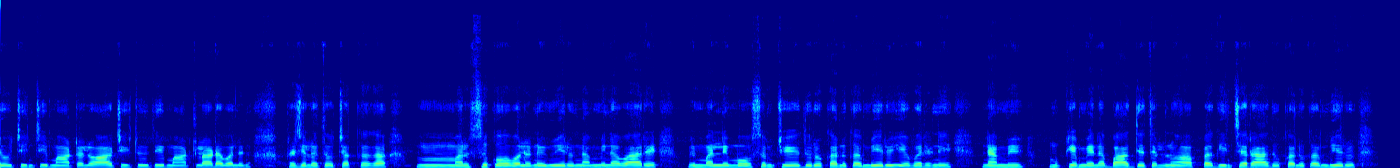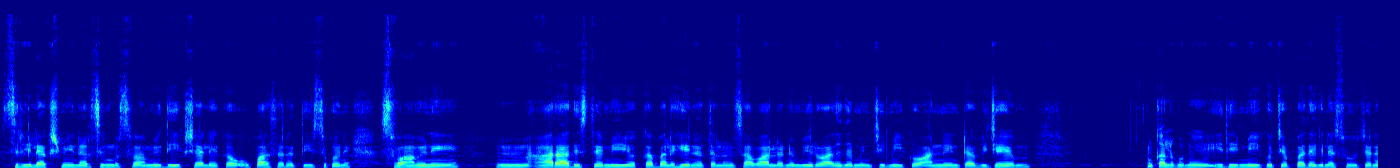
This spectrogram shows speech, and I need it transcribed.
యోచించి మాటలు ఆచితూచి మాట్లాడవలను. ప్రజలతో చక్కగా మలుసుకోవలను. మీరు నమ్మిన వారే మిమ్మల్ని మోసం చేదురు. కనుక మీరు ఎవరిని నమ్మి ముఖ్యమైన బాధ్యతలను అప్పగించరాదు. కనుక మీరు శ్రీ లక్ష్మీ నరసింహస్వామి దీక్ష లేక ఉపాసన తీసుకొని స్వామిని ఆరాధిస్తే మీ యొక్క బలహీనతలను సవాళ్ళను మీరు అధిగమించి మీకు అన్నింట విజయం కలుగును. ఇది మీకు చెప్పదగిన సూచన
